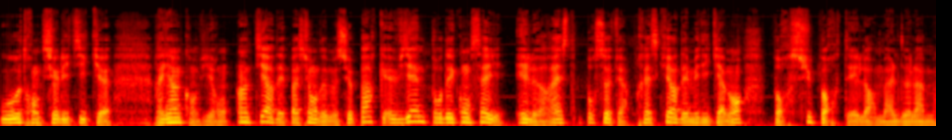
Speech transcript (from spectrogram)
ou autres anxiolytiques. Rien qu'environ un tiers des patients de Monsieur Park viennent pour des conseils et le reste pour se faire prescrire des médicaments pour supporter leur mal de l'âme.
